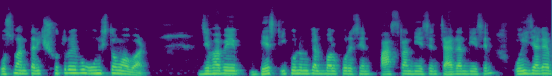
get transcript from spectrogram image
ওসমান তারিক সতেরো এবং উনিশতম ওভার। যেভাবে বেস্ট ইকোনমিক্যাল বল করেছেন, পাঁচ রান দিয়েছেন, চার রান দিয়েছেন, ওই জায়গায়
